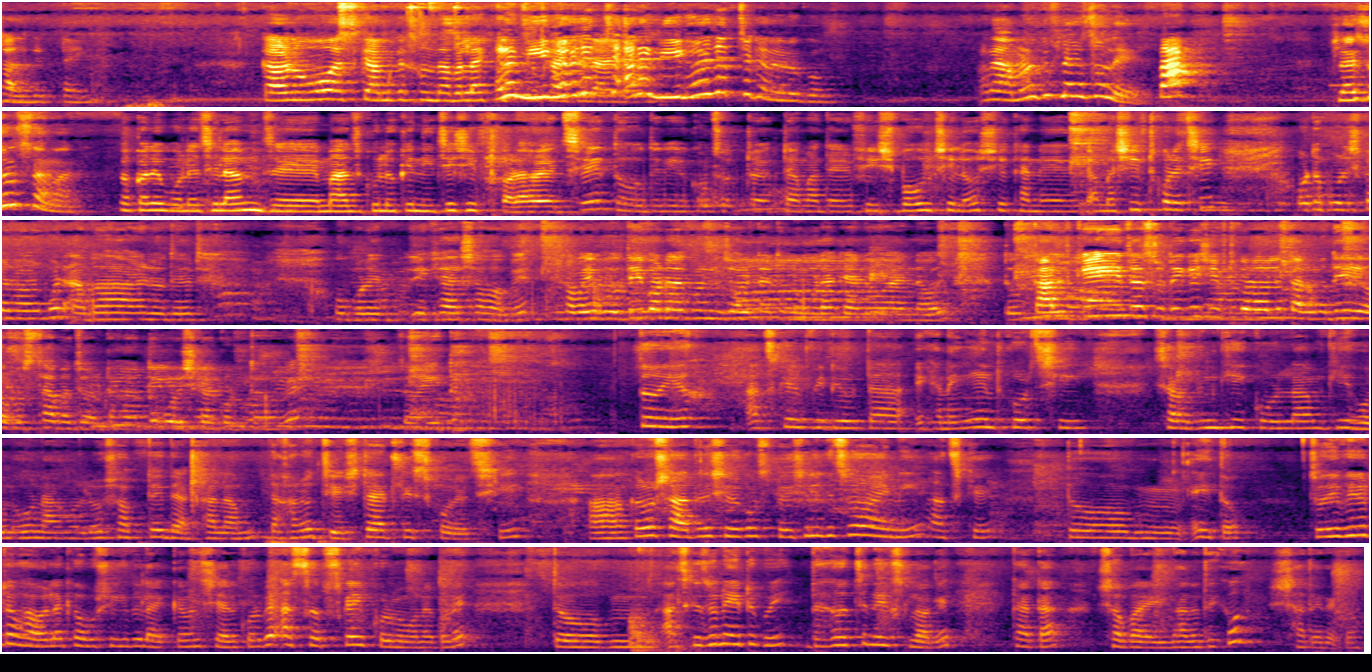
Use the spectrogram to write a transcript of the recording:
কালকের টাইম কারণ ও আজকে আমাকে সন্ধ্যাবেলায় আরে নীল হয়ে যাচ্ছে। আরে নীল হয়ে যাচ্ছে কেন এরকম? আরে আমারও কি ফ্ল্যাশ জ্বলে? পাক ফ্ল্যাশ জ্বলছে আমার? সকালে বলেছিলাম যে মাছগুলোকে নিচে শিফট করা হয়েছে। তো ওদের এরকম ছোট্ট একটা আমাদের ফিশ বোল ছিল, সেখানে আমরা শিফট করেছি। ওটা পরিষ্কার হওয়ার পর আবার ওদের উপরে রেখে আসা হবে। সবাই বলতেই পারো এখন জলটা এত নোংরা কেন অ্যান্ড অল তো কালকে জাস্ট ওটাকে শিফট করা হলো, তার মধ্যে এই অবস্থা, আবার জলটা হয়তো পরিষ্কার করতে হবে। তো এই তো তো আজকের ভিডিওটা এখানেই এন্ড করছি। সারাদিন কি করলাম, কি হলো, না হলো, সবটাই দেখালাম, দেখানোর চেষ্টা অ্যাটলিস্ট করেছি। কারণ সারাদিন সেরকম স্পেশাল কিছু হয়নি আজকে। তো এই তো। যদি ভিডিওটা ভালো লাগে, অবশ্যই কিন্তু লাইক কমেন্ট শেয়ার করবে আর সাবস্ক্রাইব করবে মনে করে। তো আজকের জন্য এইটুকুই। দেখা হচ্ছে নেক্সট ব্লগে টাটা। সবাই ভালো থেকো, সাথে থেকো।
